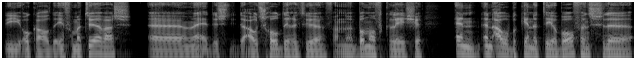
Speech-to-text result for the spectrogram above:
die ook al de informateur was. Eh, hè, dus de oud-schooldirecteur van het Bonhoff College. En een oude bekende Theo Bovens, de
